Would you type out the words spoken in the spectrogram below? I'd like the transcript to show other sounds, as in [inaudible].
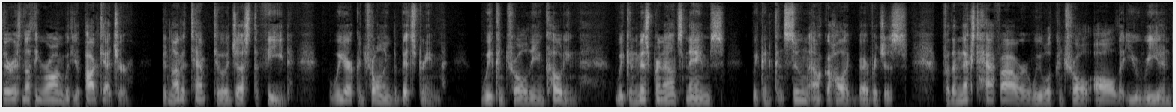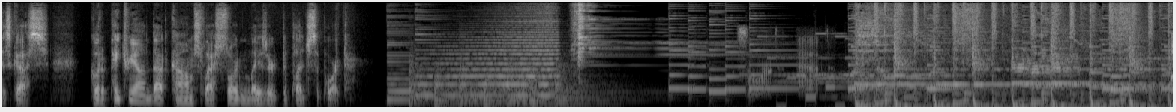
There is nothing wrong with your podcatcher. Do not attempt to adjust the feed. We are controlling the bitstream. We control the encoding. We can mispronounce names. We can consume alcoholic beverages. For the next half hour, we will control all that you read and discuss. Go to patreon.com slash sword and laser to pledge support.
